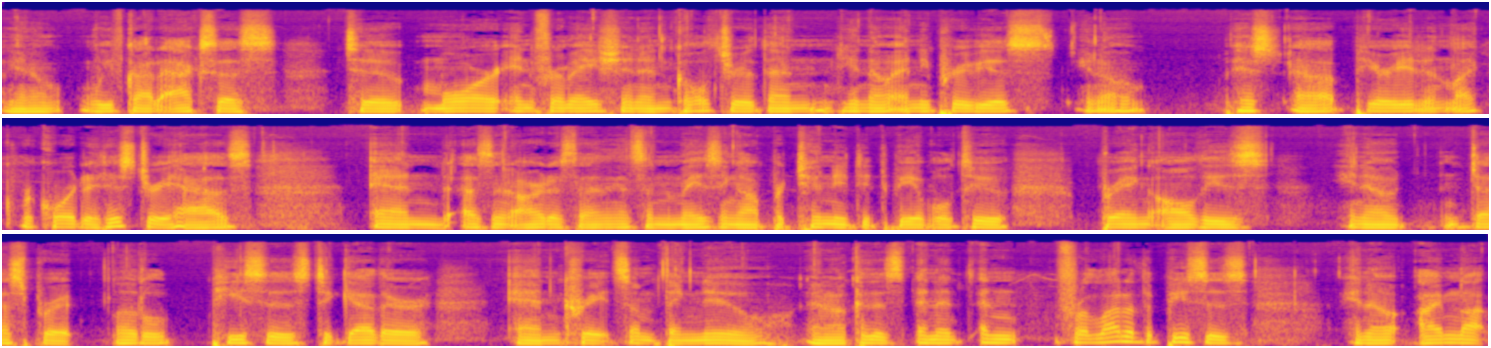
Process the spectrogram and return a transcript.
you know, we've got access to more information and culture than, you know, any previous, you know, his, uh, period in like recorded history has. And as an artist, I think it's an amazing opportunity to be able to bring all these, you know, desperate little pieces together and create something new, you know, because it's, and it, and for a lot of the pieces, you know, I'm not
